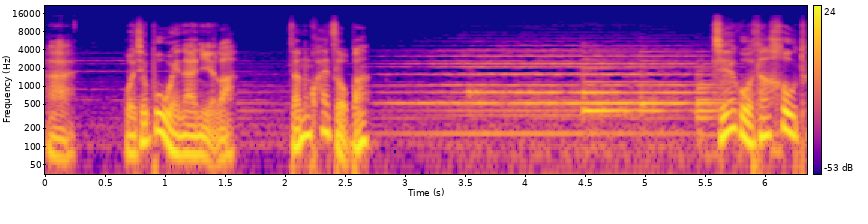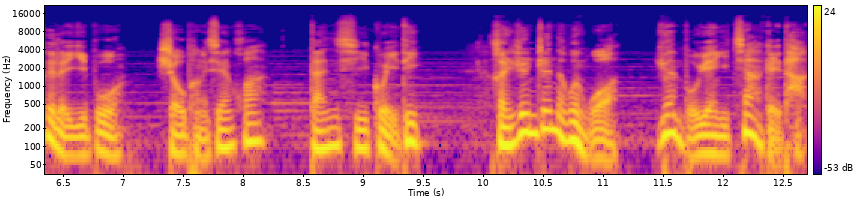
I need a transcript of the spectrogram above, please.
哎，我就不为难你了，咱们快走吧。”结果他后退了一步，手捧鲜花，单膝跪地，很认真的问我愿不愿意嫁给他。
